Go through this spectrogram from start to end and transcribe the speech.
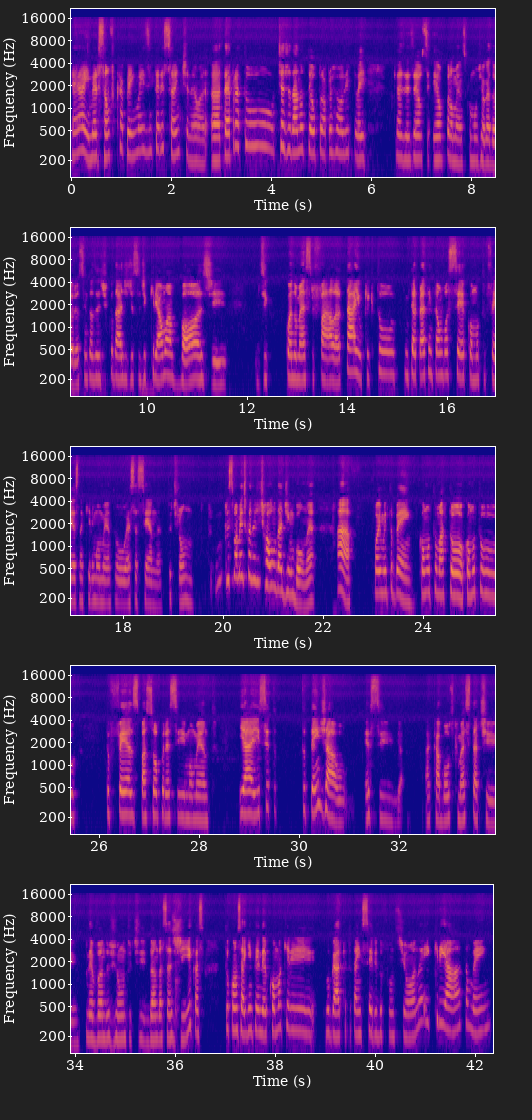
É, a imersão fica bem mais interessante, né? Até para tu te ajudar no teu próprio roleplay. Porque às vezes eu, eu, pelo menos como jogador, eu sinto às vezes dificuldade disso, de criar uma voz, de, de quando o mestre fala, tá, e o que que tu interpreta então você, como tu fez naquele momento essa cena? Tu tirou um principalmente quando a gente rola um dadinho bom, né? Ah, foi muito bem. Como tu matou, como tu, tu fez, passou por esse momento. E aí, se tu, tu tem já o, esse acabou que mestre está te levando junto, te dando essas dicas, tu consegue entender como aquele lugar que tu está inserido funciona e criar também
